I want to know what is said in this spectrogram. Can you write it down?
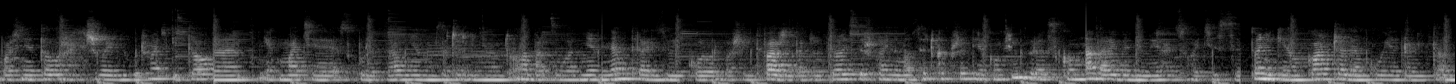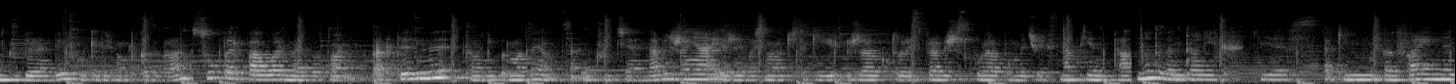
właśnie to, że nie trzeba jej trzymać i to, że jak macie skórę załunieną, zaczerwienioną, to ona bardzo ładnie neutralizuje kolor waszej twarzy. Także to jest też fajna maseczka przed jakąś imprezką. A dalej będziemy jechać, słuchajcie, z tonikiem. Kończę, demkuję ten tonik z Bielendy, już go kiedyś Wam pokazywałam. Super Power Mesotonik. Aktywny tonik odmadzający. Uczucie nawilżenia, jeżeli właśnie mam jakiś taki żel, który sprawi, że skóra po myciu jest napięta, no to ten tonik jest takim e, fajnym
